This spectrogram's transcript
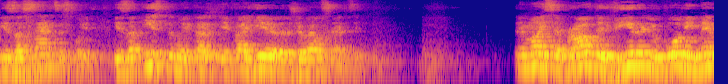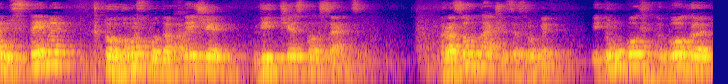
і за серце своє, і за істину, яка, яка є, живе в серці. Тримайся правди, віри, любові і миру з тими, хто Господа кличе від чистого серця. Разом легше це зробити. І тому Бог, Бог е,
